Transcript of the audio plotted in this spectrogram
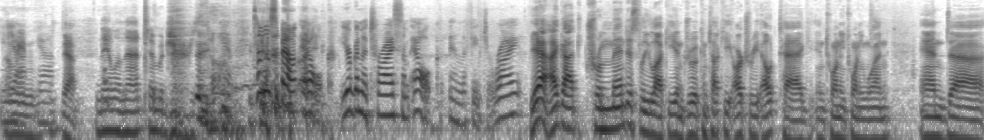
I yeah, mean, yeah. yeah. nailing that temperature is tough. Tell us about elk. You're going to try some elk in the future, right? Yeah, I got tremendously lucky and drew a Kentucky archery elk tag in 2021. And uh,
